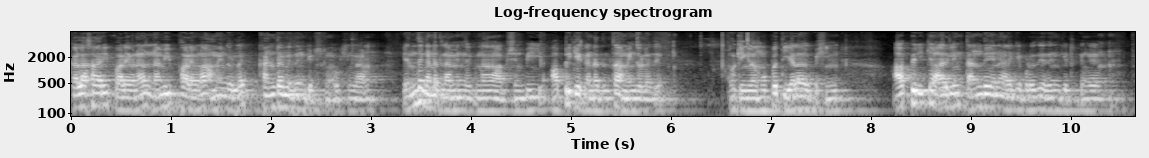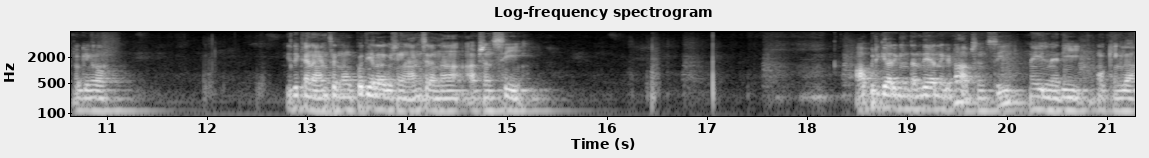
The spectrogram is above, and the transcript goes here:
கலஹாரி பாலைவனால் நமி பாலைவனால் அமைந்துள்ள கண்டம் எதுன்னு கேட்டிருக்காங்க ஓகேங்களா எந்த கண்டத்தில் அமைந்திருக்குன்னா ஆப்ஷன் பி ஆப்பிரிக்க கண்டத்தில் தான் அமைந்துள்ளது. ஓகேங்களா முப்பத்தி ஏழாவது கொஷின் ஆப்பிரிக்க ஆறுகளின் தந்தை என அழைக்கப்படுவது எதுன்னு கேட்டிருக்காங்க ஓகேங்களா இதுக்கான ஆன்சர் முப்பத்தி ஏழாவது கொஷின் ஆன்சர் என்ன ஆப்ஷன் சி ஆப்பிரிக்கா ஆறுகளின் தந்தை யாருன்னு கேட்டால் ஆப்ஷன் சி நைல் நதி ஓகேங்களா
